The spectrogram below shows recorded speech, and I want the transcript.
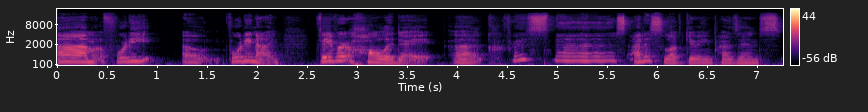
Um 40 oh 49 favorite holiday uh christmas. I just love giving presents.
